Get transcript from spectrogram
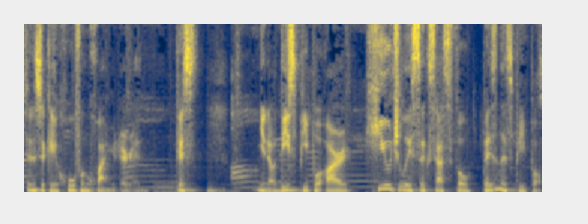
真的是可以呼风唤雨的人。 because you know these people are hugely successful business people.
